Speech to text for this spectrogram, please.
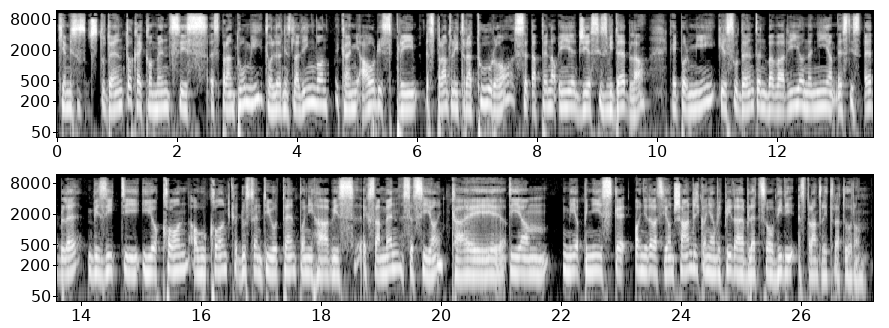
Kiam mi studento kaj komencis Esperantumi, do lernis la lingvon kaj mi aŭdis pri Esperanto-literaturo, sed apenaŭ ie ĝi estis videbla kaj por mi kiel studento en Bavario neniam estis eble viziti Iokon aŭ Ukon, kaj ĝuste en tiu tempo ni havis eksamen sesiojn kaj tiam mi opiniis, ke oni devas ion ŝanĝi, ke oni havi pli da ebleco vidi Esperanto-literaturon.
